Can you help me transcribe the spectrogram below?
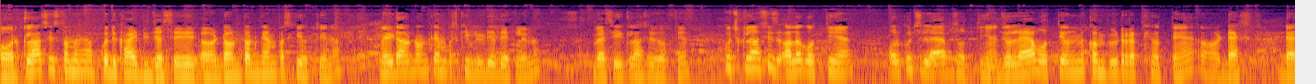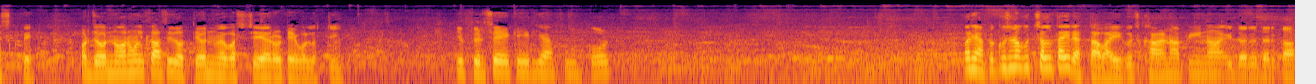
और क्लासेस तो मैंने आपको दिखाई दी, जैसे डाउनटाउन कैंपस की होती है ना। मेरी डाउनटाउन कैंपस की वीडियो देख लेना। वैसी ही क्लासेस होती हैं। कुछ क्लासेस अलग होती हैं और कुछ लैब्स होती हैं। जो लैब होती है, उनमें कंप्यूटर रखे होते हैं डेस्क डेस्क पे। और जो नॉर्मल क्लासेस होती है, उनमें बस चेयर और टेबल होती हैं। ये फिर से एक एरिया फ़ूड कोर्ट और यहाँ पे कुछ ना कुछ चलता ही रहता भाई। कुछ खाना, पीना इधर उधर का।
